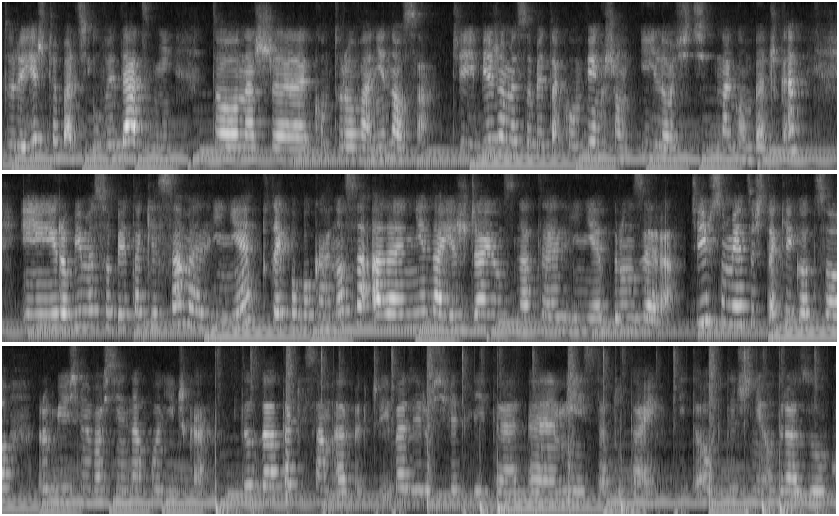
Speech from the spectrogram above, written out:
który jeszcze bardziej uwydatni to nasze konturowanie nosa. Czyli bierzemy sobie taką większą ilość na gąbeczkę i robimy sobie takie same linie tutaj po bokach nosa, ale nie najeżdżając na te linie bronzera. Czyli w sumie coś takiego, co robiliśmy właśnie na policzkach. I to zda taki sam efekt, czyli bardziej rozświetli te e, miejsca tutaj i to optycznie od razu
